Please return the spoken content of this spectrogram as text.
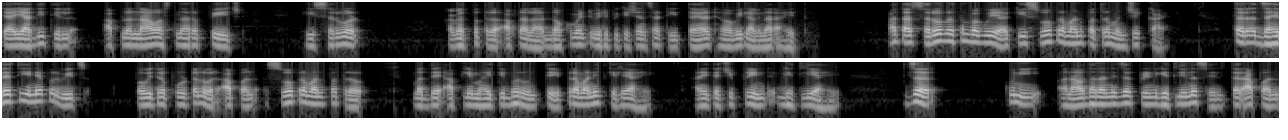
त्या यादीतील आपलं नाव असणारं पेज ही सर्व कागदपत्र आपल्याला डॉक्युमेंट व्हेरिफिकेशनसाठी तयार ठेवावी लागणार आहेत. आता सर्वप्रथम बघूया की स्वप्रमाणपत्र म्हणजे काय? तर जाहिराती येण्यापूर्वीच पवित्र पोर्टलवर आपण स्वप्रमाणपत्रमध्ये आपली माहिती भरून ते प्रमाणित केले आहे आणि त्याची प्रिंट घेतली आहे. जर कुणी अनावधानाने जर प्रिंट घेतली नसेल तर आपण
